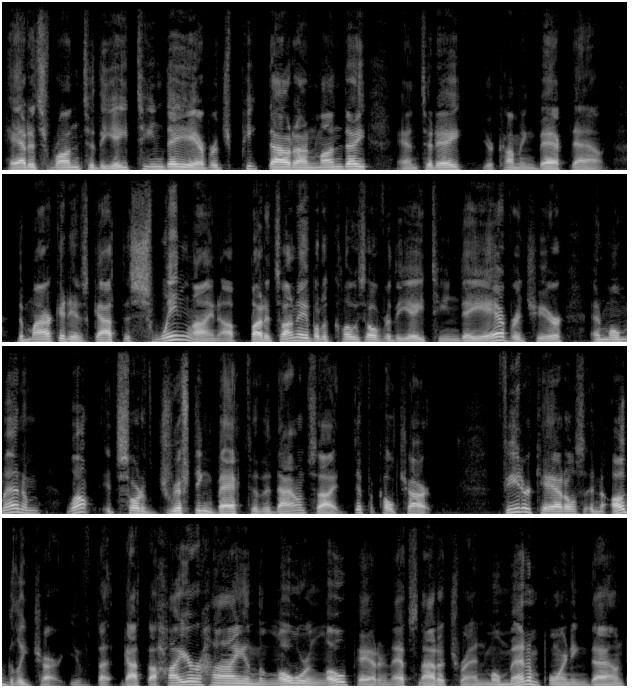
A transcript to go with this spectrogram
had its run to the 18 day average, peaked out on Monday, and today you're coming back down. The market has got the swing line up, but it's unable to close over the 18 day average here, and momentum Well, it's sort of drifting back to the downside. Difficult chart. Feeder cattle's an ugly chart. You've got the higher high and the lower low pattern. That's not a trend. Momentum pointing down.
